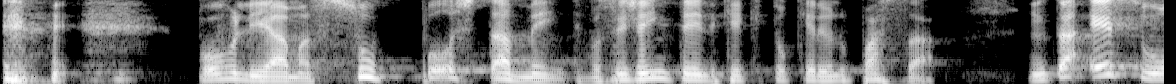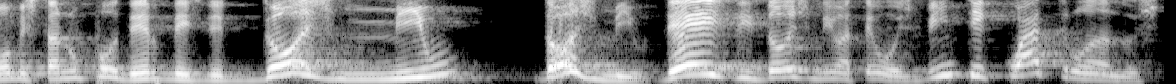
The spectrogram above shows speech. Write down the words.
o povo lhe ama supostamente. Você já entende o que, é que estou querendo passar. Então, esse homem está no poder desde 2000, 2000, desde 2000 até hoje, 24 anos,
